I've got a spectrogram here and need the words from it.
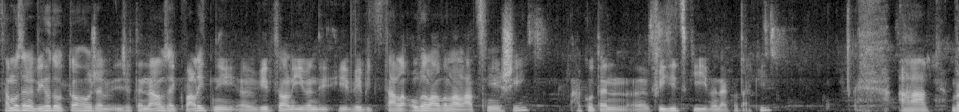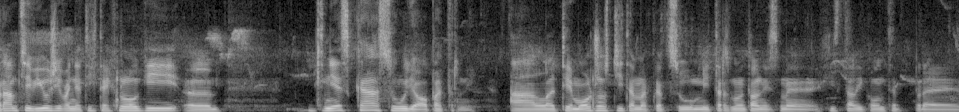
Samozrejme výhodou toho, že, že ten naozaj kvalitný e, virtuálny event vie byť stále oveľa, oveľa lacnejší ako ten fyzický event ako taký a v rámci využívania tých technológií e, dneska sú ľudia opatrní. Ale tie možnosti tam napríklad sú, my teraz momentálne sme chystali koncept pre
